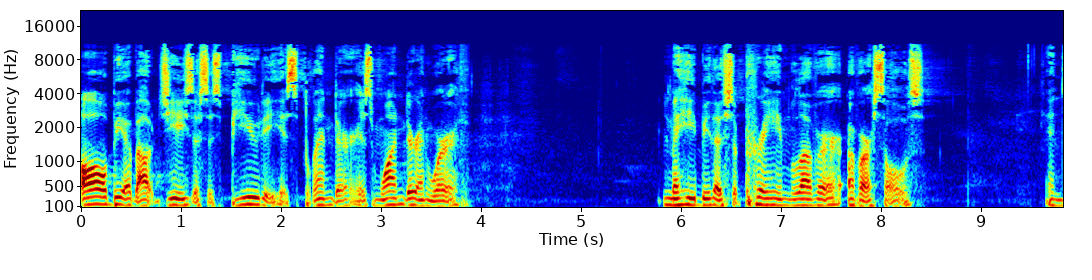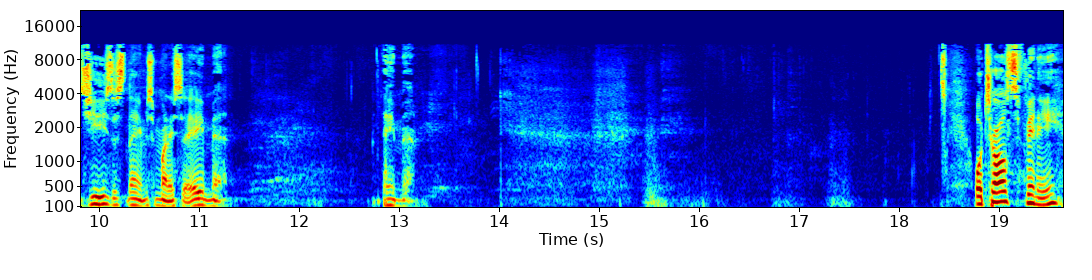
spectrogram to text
all be about Jesus, his beauty, his splendor, his wonder and worth. May he be the supreme lover of our souls. In Jesus' name, somebody say, Amen. Amen. Well, Charles Finney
